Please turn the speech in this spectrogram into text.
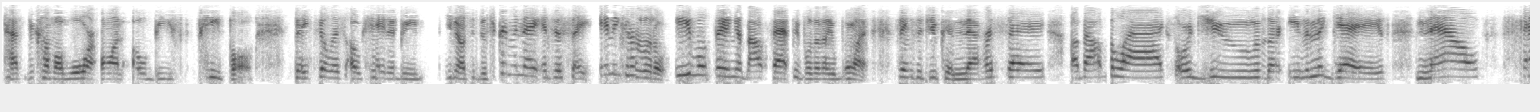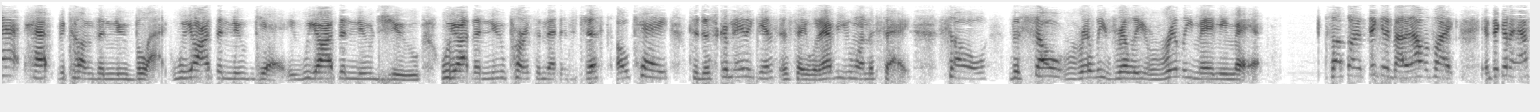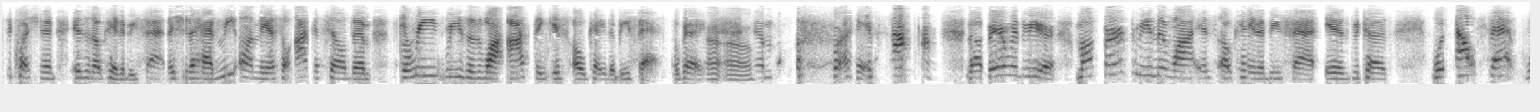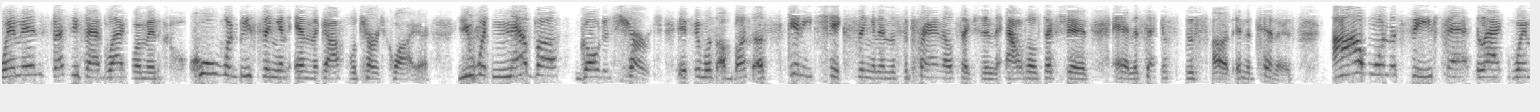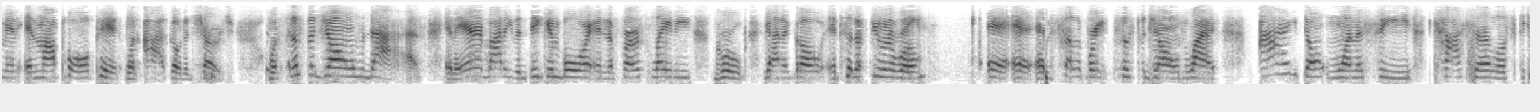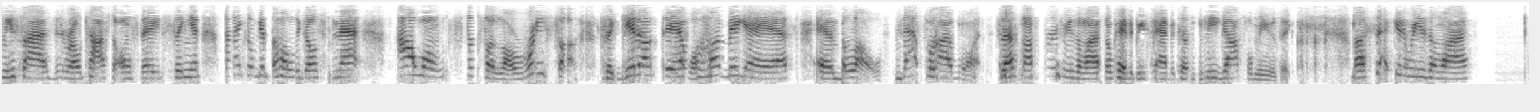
has become a war on obese people. They feel it's okay to be, you know, to discriminate and to say any kind of little evil thing about fat people that they want. Things that you can never say about blacks or Jews or even the gays. Now fat has become the new black. We are the new gay. We are the new Jew. We are the new person that is just okay to discriminate against and say whatever you want to say. So the show really, really, really made me mad. So I started thinking about it. I was like, if they're going to ask the question, is it okay to be fat? They should have had me on there so I could tell them three reasons why I think it's okay to be fat. Okay? Uh oh. Right. now bear with me here. My first reason why it's okay to be fat is because without fat women, especially fat black women, who would be singing in the gospel church choir? You would never go to church if it was a bunch of skinny chicks singing in the soprano section, the alto section, and the second uh, in the tenors. I want to see fat black women in my pulpit when I go to church. When Sister Jones dies, and everybody, the deacon board and the first lady group, got to go into the funeral and, and, and celebrate Sister Jones' life. I don't want to see Tasha, little skinny size zero Tasha on stage singing. I ain't gonna get the Holy Ghost from that. I want Sister Larissa to get up there with her big ass and blow. That's what I want. So that's my first reason why it's okay to be fat because we need gospel music. My second reason why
